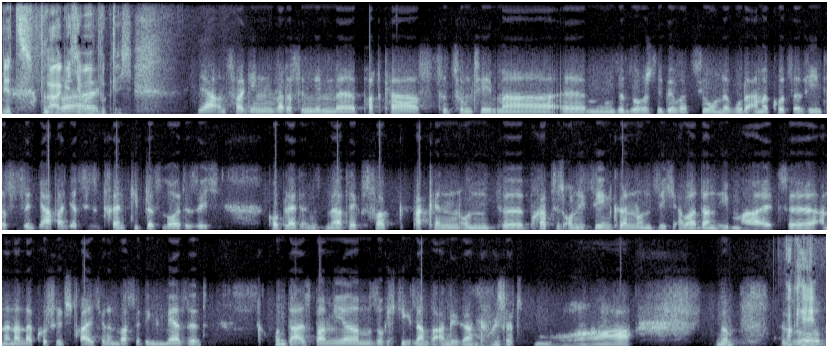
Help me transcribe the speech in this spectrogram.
jetzt frage zwar, ich aber wirklich. Ja, und zwar ging, war das in dem äh, Podcast zu, zum Thema ähm, sensorische Deprivation. Da wurde einmal kurz erwähnt, dass es in Japan jetzt diesen Trend gibt, dass Leute sich komplett ins Latex verpacken und äh, praktisch auch nicht sehen können und sich aber dann eben halt äh, aneinander kuscheln, streicheln und was für Dinge mehr sind. Und da ist bei mir so richtig Lampe angegangen. Und ich gesagt, boah. Ne? Also, okay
